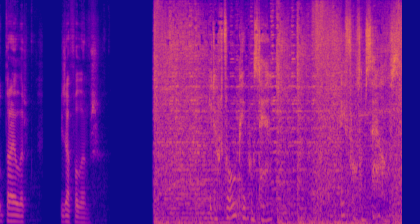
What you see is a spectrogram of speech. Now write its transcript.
o trailer e já falamos. You don't fool people, Stan. They fool themselves.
